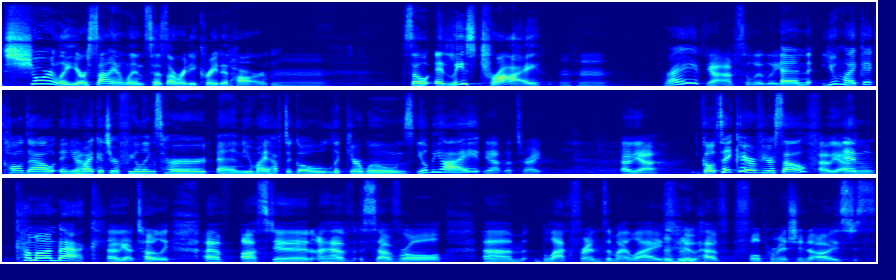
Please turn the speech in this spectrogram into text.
surely your silence has already created harm. Mm. So at least try. Mm-hmm. Right? Yeah, absolutely. And you might get called out and you Yeah. might get your feelings hurt and you might have to go lick your wounds. You'll be all right. yeah, that's right. Oh, yeah. Go take care of yourself. Oh, yeah. And come on back. Oh yeah, totally. I have Austin. I have several um, black friends in my life Mm-hmm. who have full permission to always just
